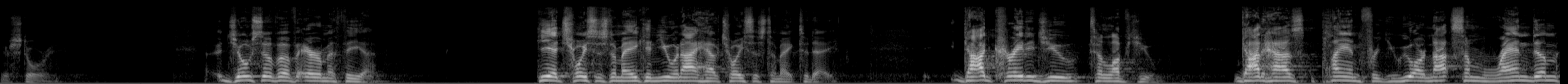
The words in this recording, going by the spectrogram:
your story? Joseph of Arimathea. He had choices to make, and you and I have choices to make today. God created you to love you. God has a plan for you. You are not some random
